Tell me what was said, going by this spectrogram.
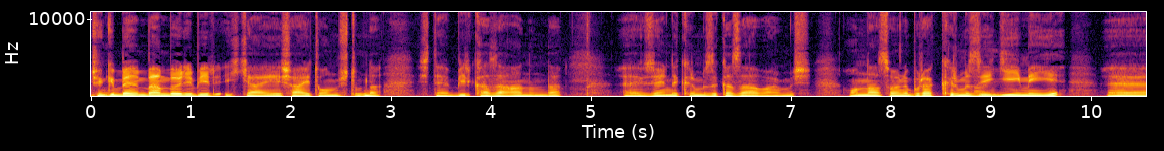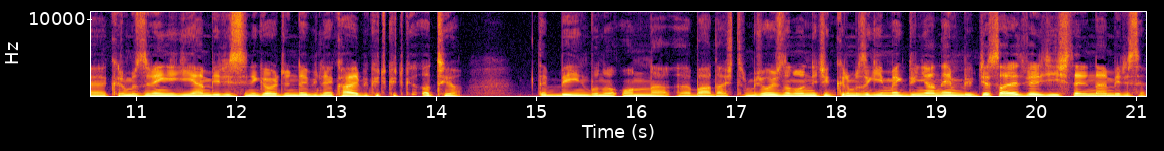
Çünkü ben, ben böyle bir hikayeye şahit olmuştum da işte bir kaza anında e, üzerinde kırmızı kaza varmış. Ondan sonra bırak kırmızıyı Ay. giymeyi e, kırmızı rengi giyen birisini gördüğünde bile kalbi küt küt atıyor. De beyin bunu onunla e, bağdaştırmış. O yüzden onun için kırmızı giymek dünyanın en büyük cesaret verici işlerinden birisi.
